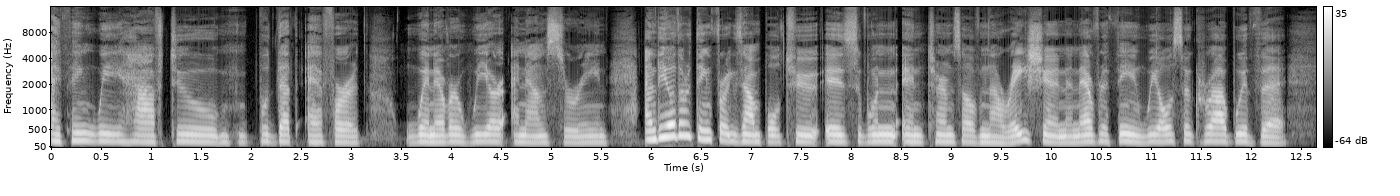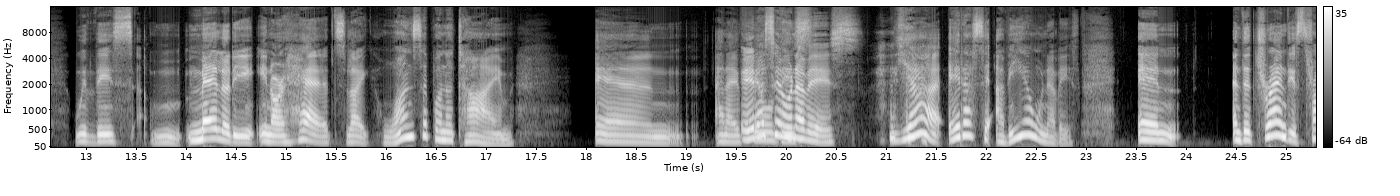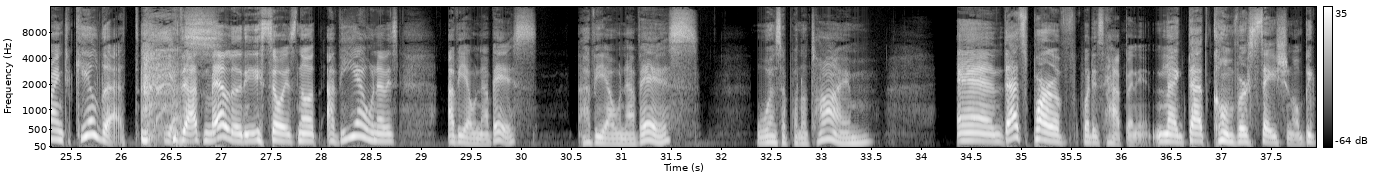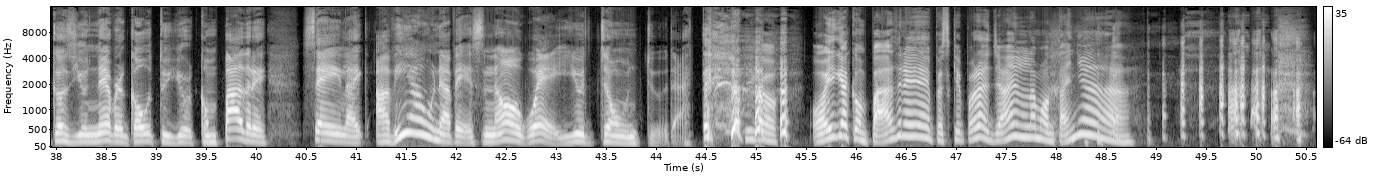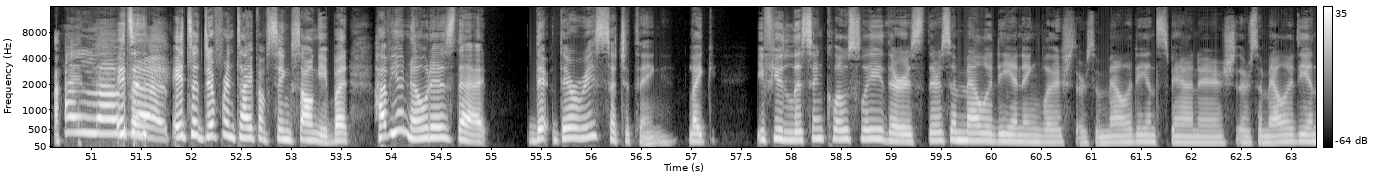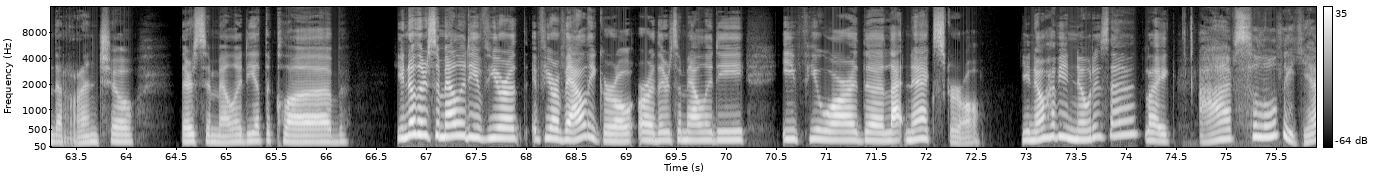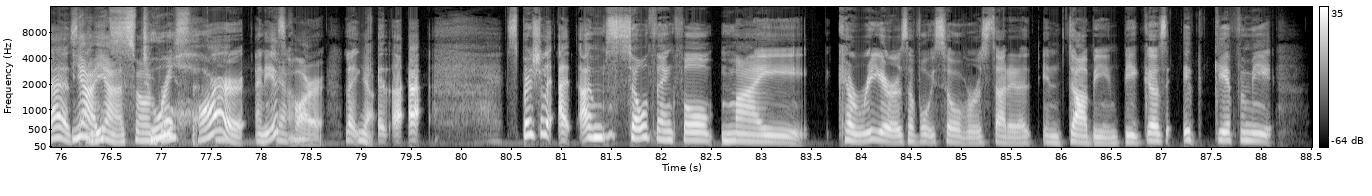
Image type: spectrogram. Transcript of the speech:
I think we have to put that effort whenever we are answering. And the other thing, for example, too, is when in terms of narration and everything, we also grew up with the with this um, melody in our heads, like once upon a time, and and I Érase una vez. yeah, érase, había una vez. And and the trend is trying to kill that that melody. So it's not había una vez, había una vez, había una vez, once upon a time. And that's part of what is happening, like that conversational, because you never go to your compadre saying like, había una vez. No way, you don't do that. Oiga, compadre, pues que por allá en la montaña. I love it's that. a it's a different type of sing songy. But have you noticed that there there is such a thing? Like if you listen closely, there's there's a melody in English, there's a melody in Spanish, there's a melody in the rancho, there's a melody at the club. You know, there's a melody if you're if you're a valley girl, or there's a melody if you are the Latinx girl. You know, have you noticed that? Like, Absolutely, yes. Yeah, yeah, so too embrace that. hard, and it's Yeah. hard. Like, Yeah. uh, uh, especially, I, I'm so thankful my career as a voiceover started in dubbing because it gave me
